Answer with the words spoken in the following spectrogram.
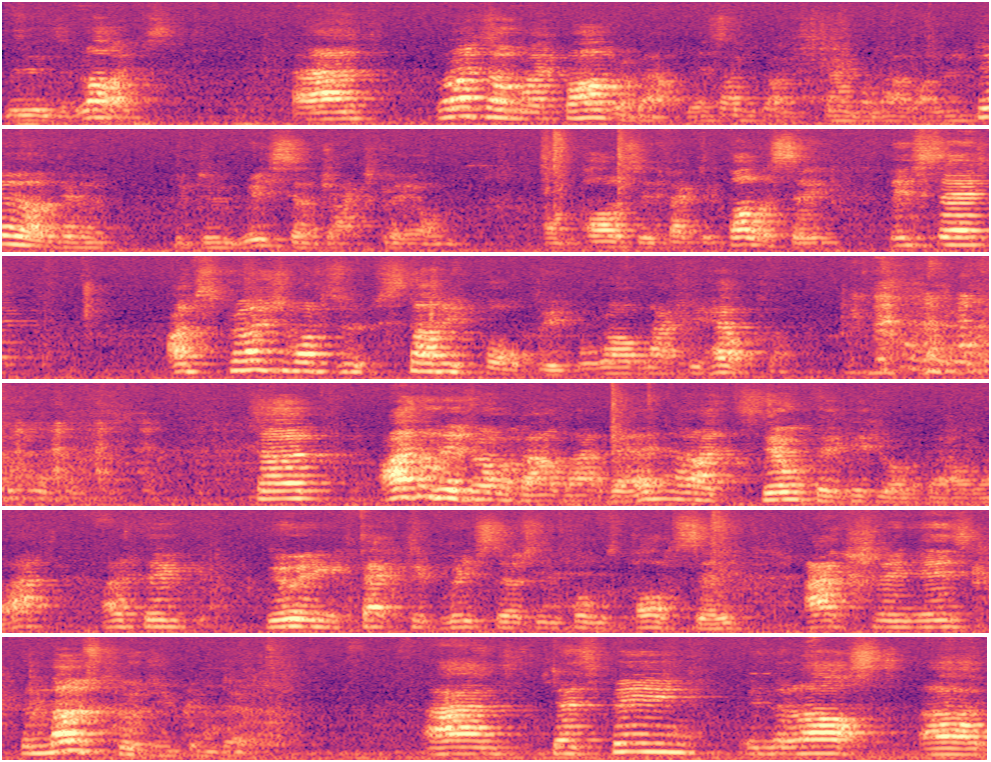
millions of lives. And when I told my father about this, I'm, going to I'm going to do, I'm going to do research actually on, on policy, effective policy, he said, I'm surprised you want to study poor people rather than actually help them. so I thought he was wrong about that then, and I still think he's wrong about that. I think doing effective research that informs policy actually is the most good you can do. And there's been, in the last uh,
